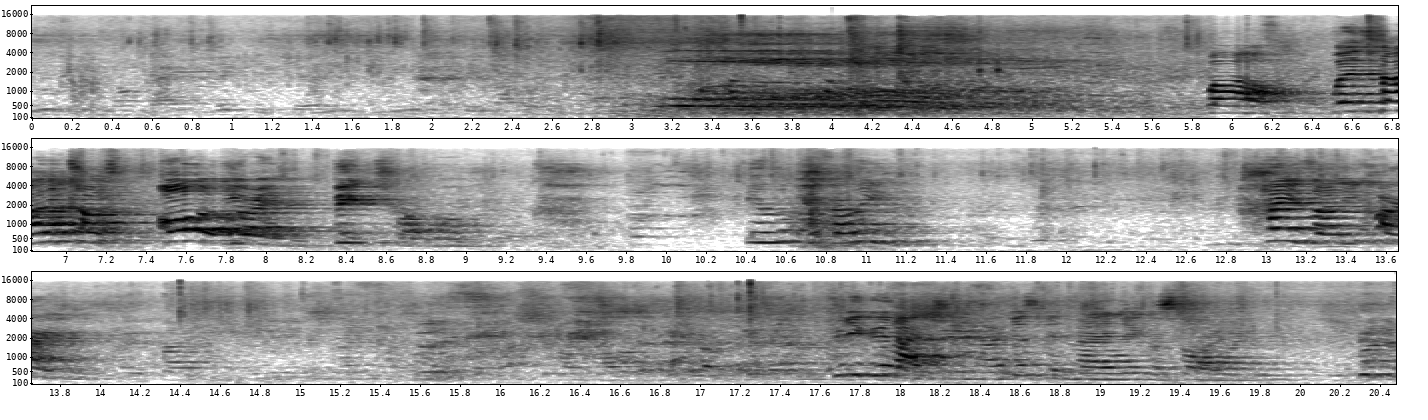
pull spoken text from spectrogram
you come back to take the journey? Wow, when Zali comes, all of you are in big trouble. Hey, look, Zali. Hi, Zali, how are you? Pretty good, actually. I've just been managing the store. Yeah, yeah,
